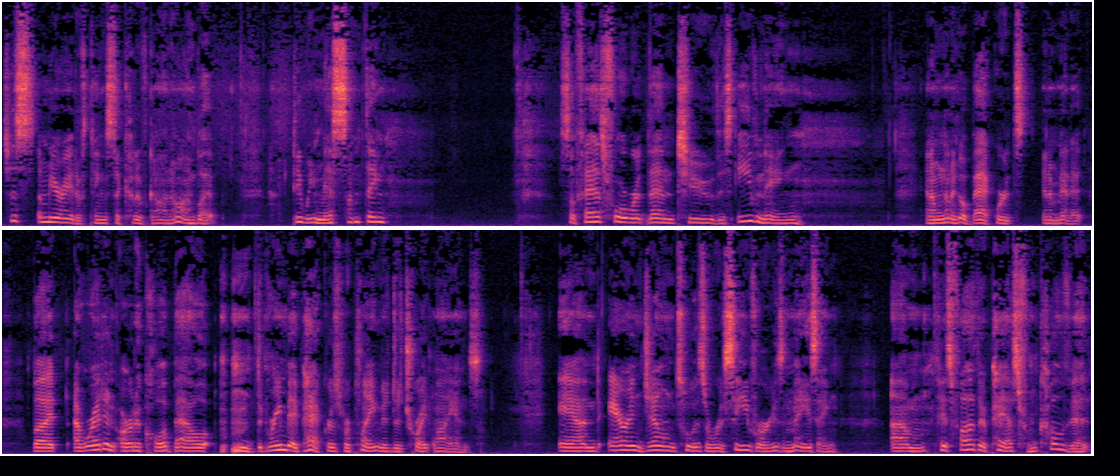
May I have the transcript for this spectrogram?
just a myriad of things that could have gone on. But did we miss something? So, fast forward then to this evening, and I'm going to go backwards in a minute, but I read an article about the Green Bay Packers were playing the Detroit Lions. And Aaron Jones, who is a receiver, is amazing. Um, his father passed from COVID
